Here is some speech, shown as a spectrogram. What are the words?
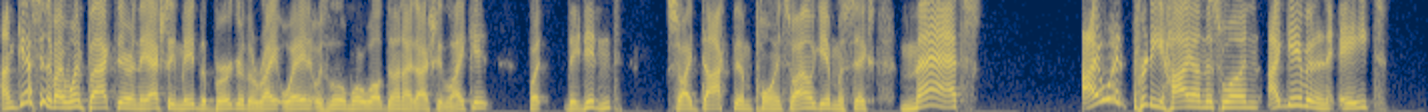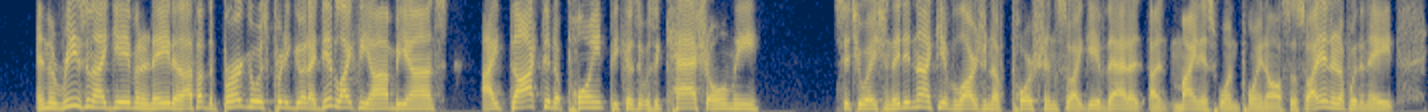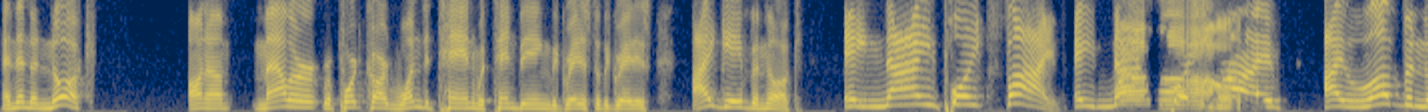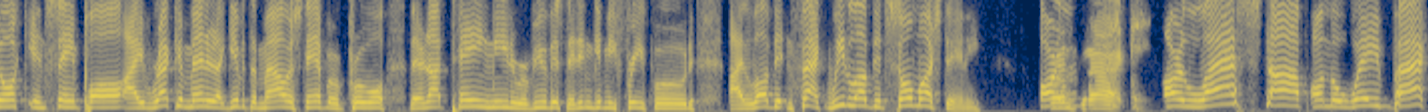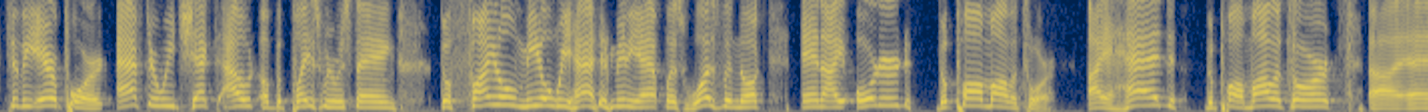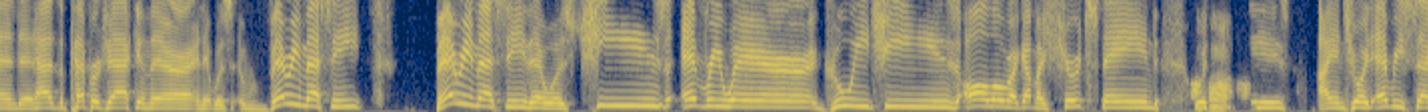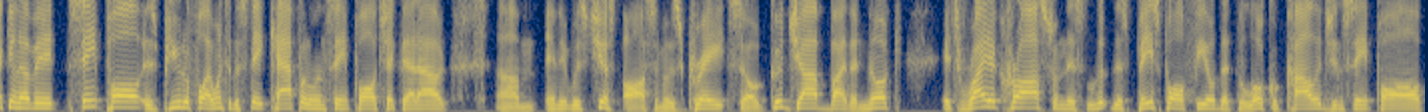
I'm guessing if I went back there and they actually made the burger the right way and it was a little more well done, I'd actually like it. But they didn't. So I docked them points. So I only gave them a six. Matt's, I went pretty high on this one. I gave it an eight. And the reason I gave it an eight, I thought the burger was pretty good. I did like the ambiance. I docked it a point because it was a cash only situation. They did not give large enough portions, so I gave that a, a minus one point also. So I ended up with an eight. And then the Nook, on a Maller report card one to 10, with 10 being the greatest of the greatest, I gave the Nook a 9.5. A 9.5. I love the Nook in St. Paul. I recommend it. I give it the Maller stamp of approval. They're not paying me to review this. They didn't give me free food. I loved it. In fact, we loved it so much, Danny, our, back. our last stop on the way back to the airport after we checked out of the place we were staying the final meal we had in Minneapolis was the Nook, and I ordered the Paul Molitor. I had the Paul Molitor, uh, and it had the pepper jack in there, and it was very messy very messy. There was cheese everywhere, gooey cheese all over. I got my shirt stained with uh-huh. cheese. I enjoyed every second of it. St. Paul is beautiful. I went to the state capitol in St. Paul. Check that out. Um, and it was just awesome. It was great. So good job by the Nook. It's right across from this this baseball field at the local college in St. Paul.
